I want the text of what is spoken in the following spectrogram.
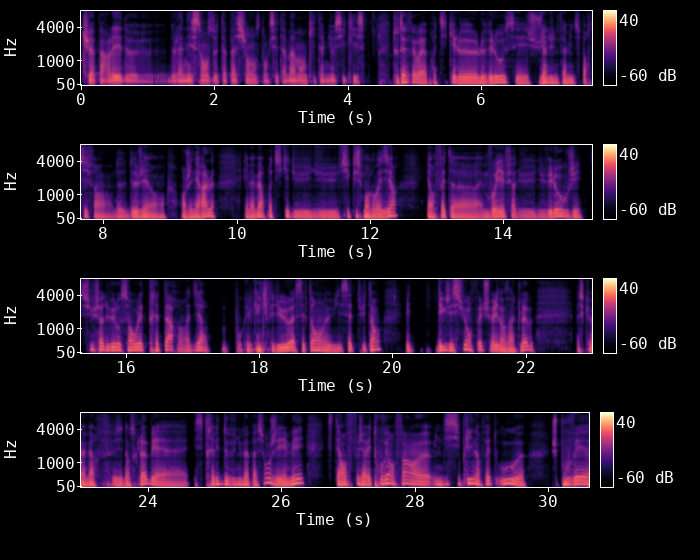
Tu as parlé de, de, la naissance de ta passion, donc c'est ta maman qui t'a mis au cyclisme? Tout à fait, ouais. Pratiquer le, le vélo, c'est, je viens d'une famille de sportifs hein, de, de en, en, général, et ma mère pratiquait du, du cyclisme en loisir. Et en fait, euh, elle me voyait faire du, du vélo, où j'ai su faire du vélo sans roulette très tard, on va dire, pour quelqu'un qui fait du vélo à 7 ans, 7, 8 ans. Mais dès que j'ai su, en fait, je suis allé dans un club parce que ma mère faisait dans ce club et, euh, c'est très vite devenu ma passion. J'ai aimé. C'était j'avais trouvé enfin euh, une discipline en fait où euh, je pouvais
